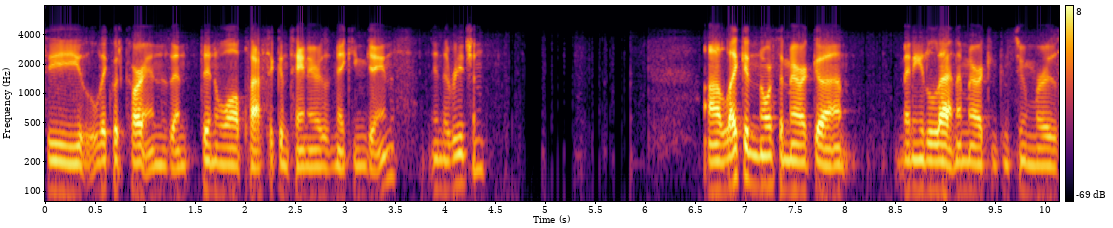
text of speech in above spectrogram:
see liquid cartons and thin wall plastic containers making gains in the region. Uh, like in North America, many Latin American consumers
